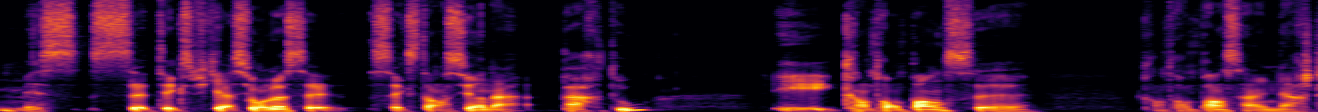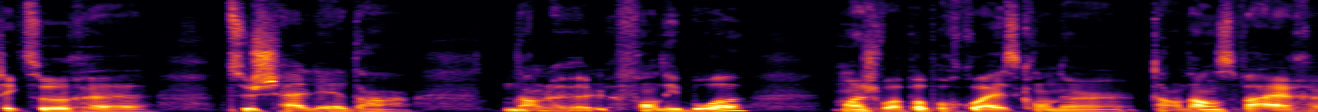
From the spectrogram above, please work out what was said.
mais cette explication-là s'extensionne partout. Et quand on pense, euh, quand on pense à une architecture euh, du chalet dans, le, fond des bois, moi, je vois pas pourquoi est-ce qu'on a tendance vers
